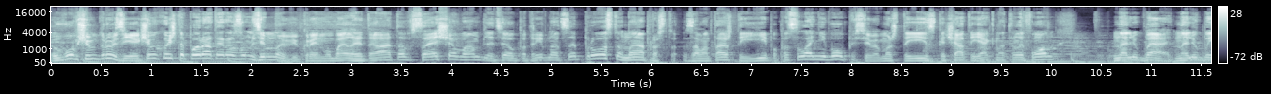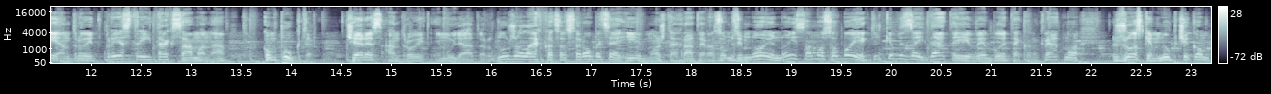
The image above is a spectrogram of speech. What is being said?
В общем, друзі, якщо ви хочете пограти разом зі мною в Ukraine Mobile GTA, то все, що вам для цього потрібно, це просто-напросто завантажити її по посиланні в описі. Ви можете її скачати як на телефон, на любе, на любий Android пристрій, так само на компуктер. Через Android емулятор. Дуже легко це все робиться і можете грати разом зі мною. Ну і само собою, як тільки ви зайдете і ви будете конкретно жорстким нубчиком,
